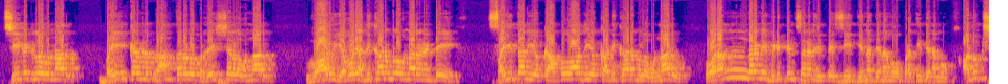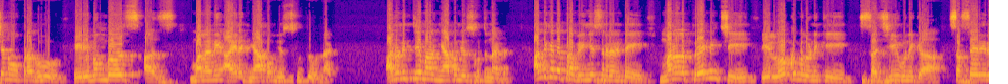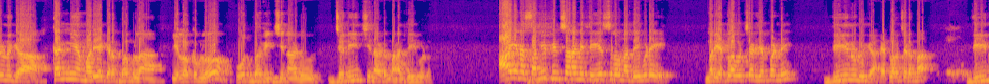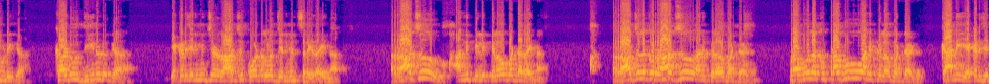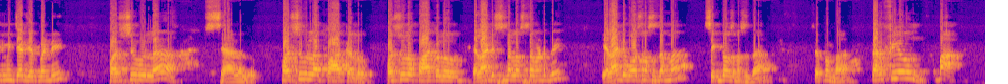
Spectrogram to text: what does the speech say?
చీకటిలో ఉన్నారు భయంకరమైన ప్రాంతాలలో ప్రదేశాలలో ఉన్నారు. వారు ఎవరి అధికారంలో ఉన్నారనంటే సైతాన్ యొక్క అపవాది యొక్క అధికారంలో ఉన్నారు. వారందరిని విడిపించాలని చెప్పేసి దినదినము ప్రతి దినము అనుక్షణము ప్రభువు ఈ రిమెంబర్స్ అజ్ మనల్ని ఆయన జ్ఞాపం చేసుకుంటూ ఉన్నాడు. అనునిత్యం మనల్ని జ్ఞాపం చేసుకుంటున్నాడు. అందుకనే ప్రభు ఏం చేస్తున్నాడంటే మనల్ని ప్రేమించి ఈ లోకములోనికి సజీవునిగా సశరీరునిగా కన్య మరియ గర్భముల ఈ లోకంలో ఉద్భవించినాడు జనించినాడు మన దేవుడు. ఆయన సమీపించాలని తేజస్సులో ఉన్న దేవుడే మరి ఎట్లా వచ్చాడు చెప్పండి? దీనుడుగా. ఎట్లా వచ్చాడమ్మా? దీనుడిగా. కడు దీనుడుగా. ఎక్కడ జన్మించాడు? రాజు కోటలో జన్మించలేదు ఆయన. రాజు అని పిలి పిలువబడ్డారు ఆయన. రాజులకు రాజు అని పిలువబడ్డాడు. ప్రభువులకు ప్రభు అని పిలువబడ్డాడు. కానీ ఎక్కడ జన్మించాడు చెప్పండి? పశువుల శాలలు. పశువుల పాకలు. పశువుల పాకలు ఎలాంటి స్మెల్ వస్తూ ఉంటుంది? ఎలాంటి వాసన వస్తుందమ్మా? సిక్టోజన్ వస్తుందా చెప్పమ్మా పెర్ఫ్యూమ్ బా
